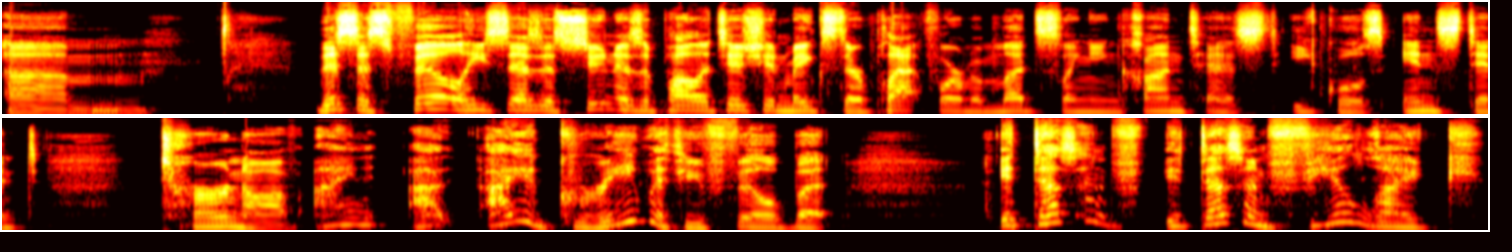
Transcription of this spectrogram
Um, this is Phil. He says, as soon as a politician makes their platform a mudslinging contest equals instant turnoff. I, I I agree with you, Phil, but it doesn't it doesn't feel like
